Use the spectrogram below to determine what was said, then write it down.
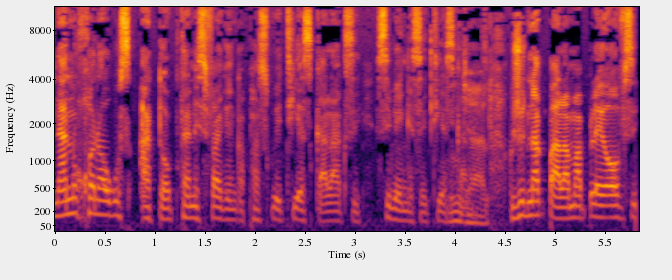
nani khona ukusi-adopta nisifake ngaphasi kwe-ts galaxy sibe ngese-ts Njalo. galaxy kusho ukuthi nakubhala ama-playoffs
